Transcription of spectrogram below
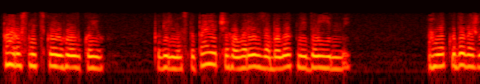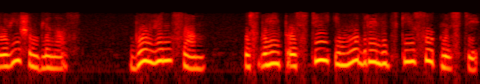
парусницькою голкою, повільно ступаючи, говорив заболотний до Інни. Але куди важливішим для нас був він сам у своїй простій і мудрій людській сутності,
